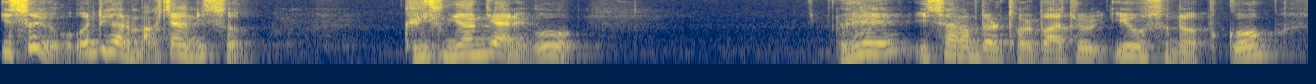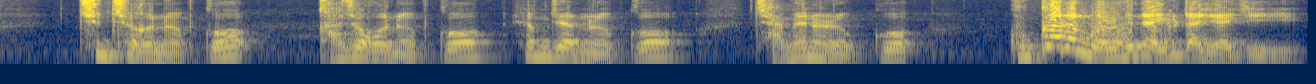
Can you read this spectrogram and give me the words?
있어요. 어디 가는 막장은 있어. 그게 중요한 게 아니고 왜 이 사람들을 돌봐줄 이웃은 없고 친척은 없고 가족은 없고 형제는 없고 자매는 없고 국가는 뭘 했냐 이걸 따져야지.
